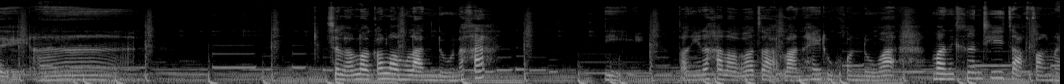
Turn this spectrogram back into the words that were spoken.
ยอ่าเสร็จแล้วเราก็ลองรันดูนะคะ นี่ ตอนนี้นะคะเราก็จะรันให้ทุกคนดูว่า มันเคลื่อนที่จากฝั่งไหน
